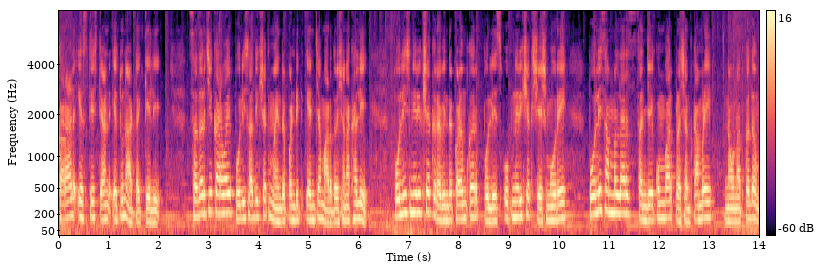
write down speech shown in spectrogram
कराड एस टी स्टँड येथून अटक केली. सदरची कारवाई पोलीस अधीक्षक महेंद्र पंडित यांच्या मार्गदर्शनाखाली पोलीस निरीक्षक रवींद्र कळमकर पोलीस उपनिरीक्षक शेष मोरे पोलीस अंमलदार संजय कुंभार प्रशांत कांबळे नवनाथ कदम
